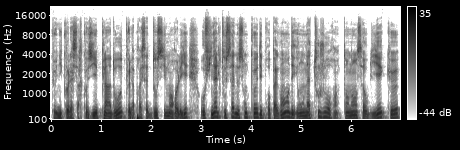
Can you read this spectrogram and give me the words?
Que Nicolas Sarkozy et plein d'autres, que la presse a docilement relayé. Au final, tout ça ne sont que des propagandes et on a toujours tendance à oublier que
